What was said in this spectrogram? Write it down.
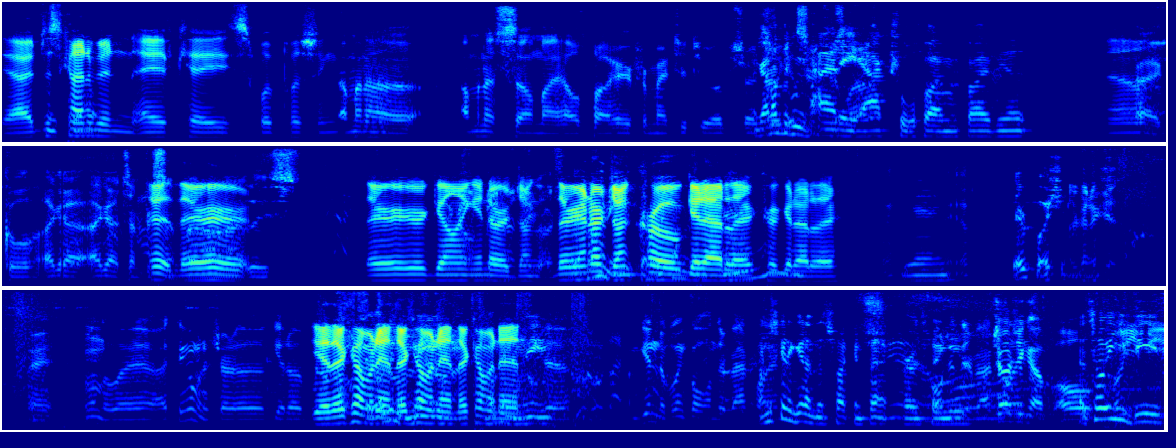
Yeah, I've just kind of been AFK split pushing. I'm gonna I'm gonna sell my health pot here for my two two up. I don't think we've had a actual five and five yet. No. Alright, cool. I got I got ten They're- they're- at least. They're going into our jungle. They're They're in our gonna jungle. Crow, get out of there. Crow, get out of there. Yeah, Yeah. they're pushing. They're gonna get Alright, I'm on the way. I think I'm gonna try to get up. Yeah, they're coming in. They're They're coming in. They're coming in. in. Yeah. I'm getting a blink ult on their back I'm just gonna get on this fucking pen or Ult thingy. Charging up. Oh, That's how you Ult beat.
